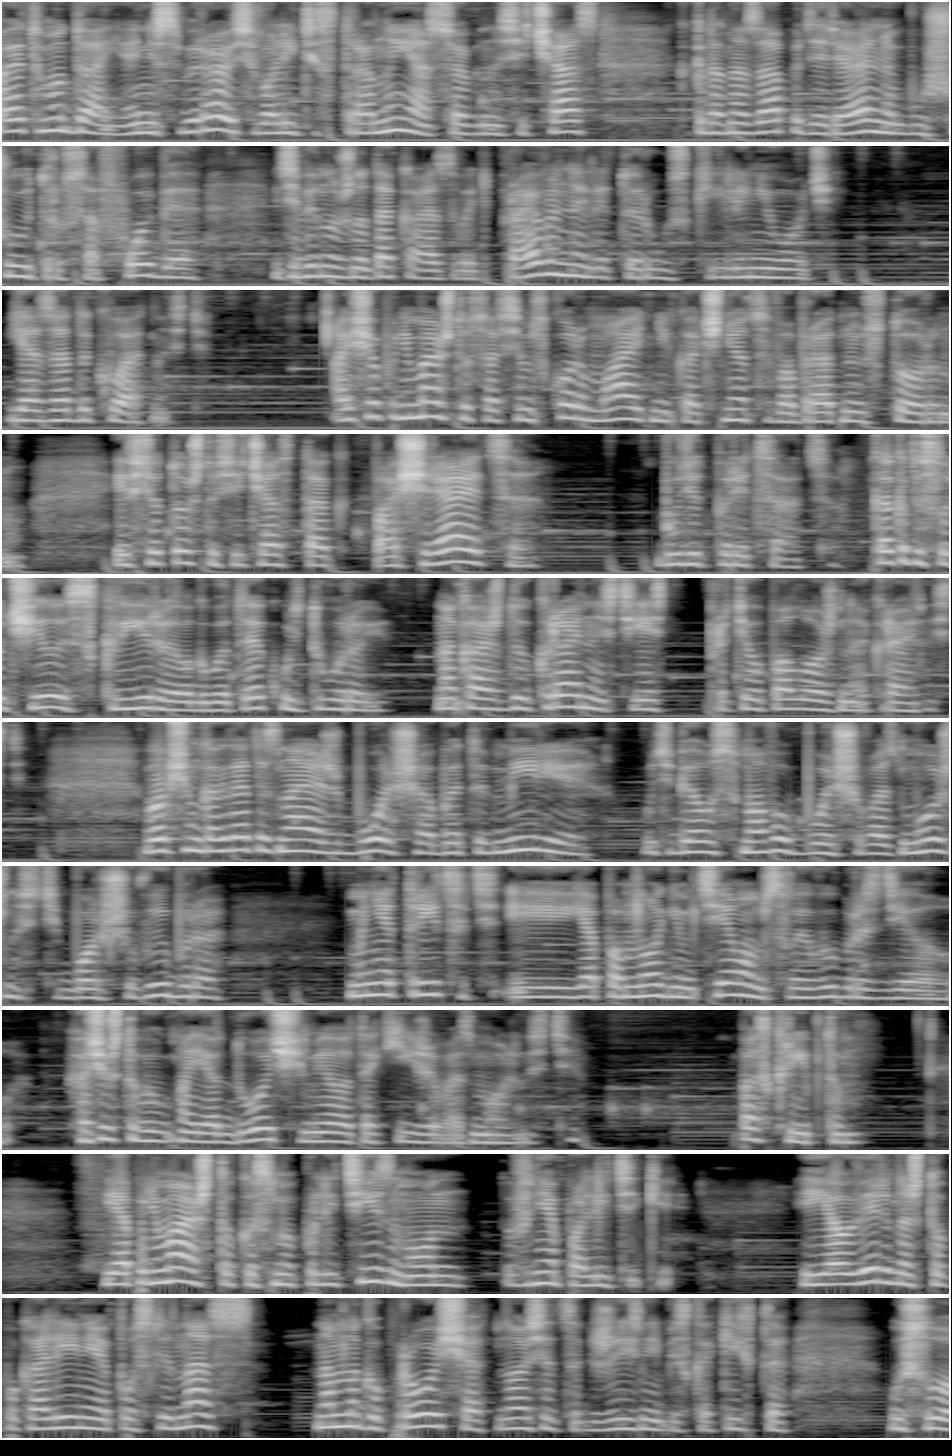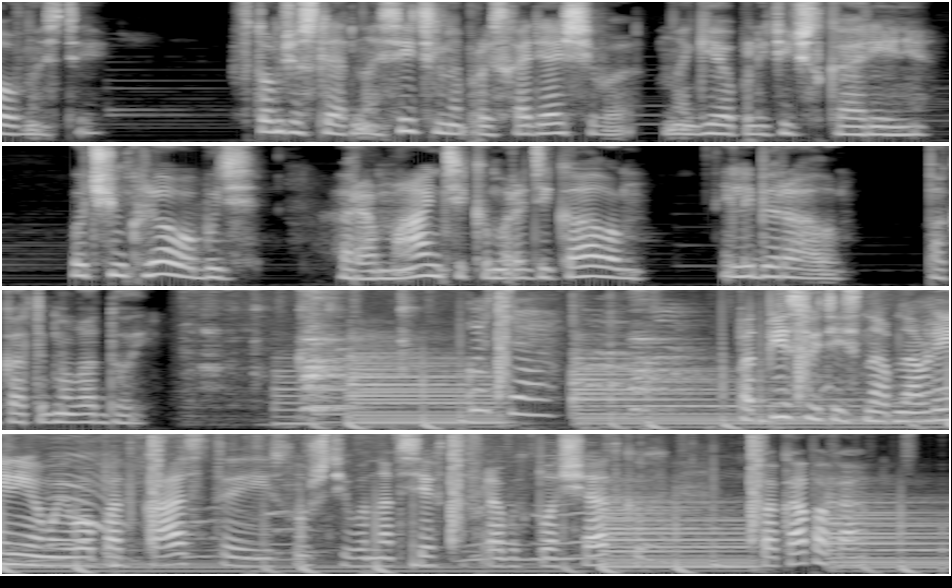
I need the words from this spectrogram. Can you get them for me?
Поэтому да, я не собираюсь валить из страны, особенно сейчас, когда на Западе реально бушует русофобия – и тебе нужно доказывать, правильно ли ты русский или не очень. Я за адекватность. А еще понимаю, что совсем скоро маятник очнется в обратную сторону, и все то, что сейчас так поощряется, будет порицаться. Как это случилось с квир и ЛГБТ-культурой? На каждую крайность есть противоположная крайность. В общем, когда ты знаешь больше об этом мире, у тебя у самого больше возможностей, больше выбора. Мне 30, и я по многим темам свой выбор сделала. Хочу, чтобы моя дочь имела такие же возможности. По скриптам. Я понимаю, что космополитизм, он вне политики. И я уверена, что поколение после нас намного проще относится к жизни без каких-то условностей, в том числе относительно происходящего на геополитической арене. Очень клево быть романтиком, радикалом и либералом, пока ты молодой. Подписывайтесь на обновление моего подкаста и слушайте его на всех цифровых площадках. Пока-пока.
